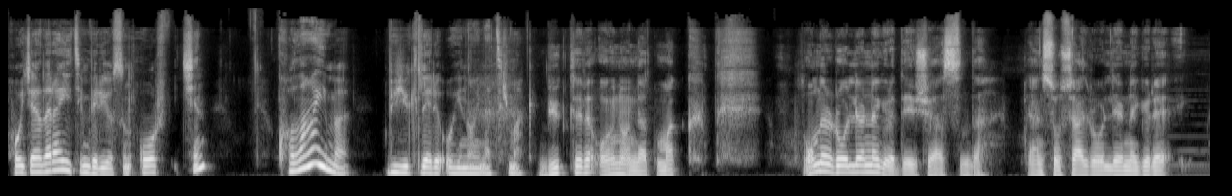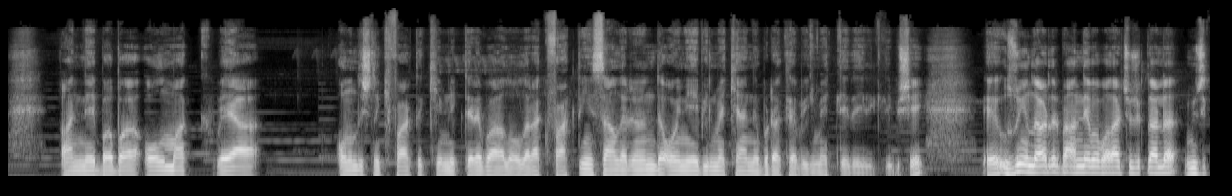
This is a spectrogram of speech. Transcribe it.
hocalara eğitim veriyorsun orf için. Kolay mı büyükleri oyun oynatırmak? Büyüklere oyun oynatmak onların rollerine göre değişiyor aslında. Yani sosyal rollerine göre anne baba olmak veya onun dışındaki farklı kimliklere bağlı olarak farklı insanların önünde oynayabilmek, kendini bırakabilmekle de ilgili bir şey. Ee, uzun yıllardır ben anne babalar çocuklarla müzik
